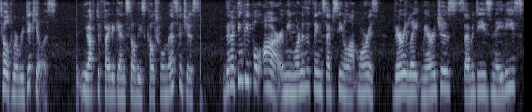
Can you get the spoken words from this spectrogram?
told we're ridiculous. You have to fight against all these cultural messages that I think people are. I mean, one of the things I've seen a lot more is very late marriages, 70s and 80s.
